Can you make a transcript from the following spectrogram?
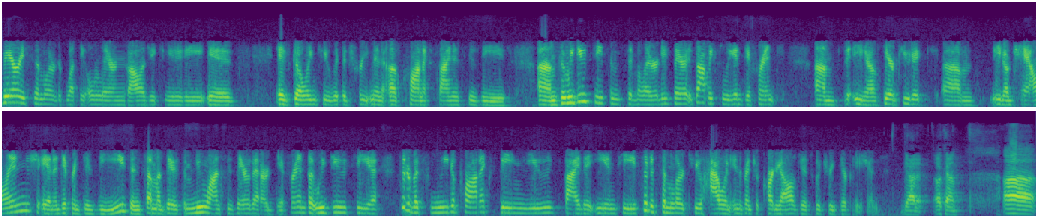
very similar to what the otolaryngology community is is going to with the treatment of chronic sinus disease. Um, so we do see some similarities there. It's obviously a different, um, you know, therapeutic um, you know, challenge and a different disease, and some of there's some nuances there that are different. But we do see a sort of a suite of products being used by the ENT, sort of similar to how an interventional cardiologist would treat their patients. Got it. Okay. Uh,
